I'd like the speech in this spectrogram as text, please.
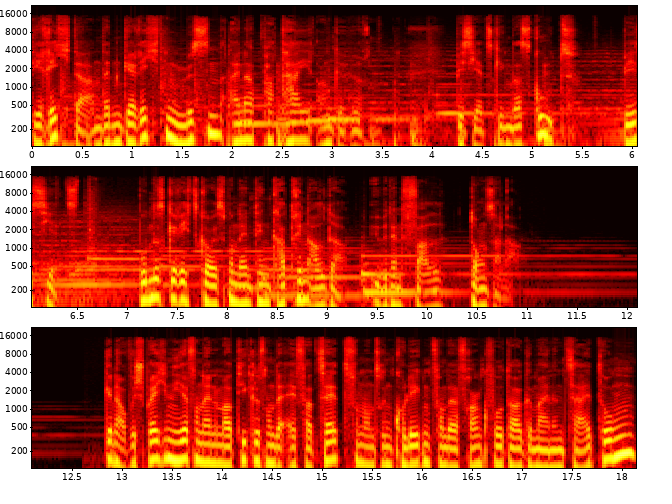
Die Richter an den Gerichten müssen einer Partei angehören. Bis jetzt ging das gut. Bis jetzt. Bundesgerichtskorrespondentin Katrin Alda über den Fall Donsala. Genau, wir sprechen hier von einem Artikel von der FAZ, von unseren Kollegen von der Frankfurter Allgemeinen Zeitung.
